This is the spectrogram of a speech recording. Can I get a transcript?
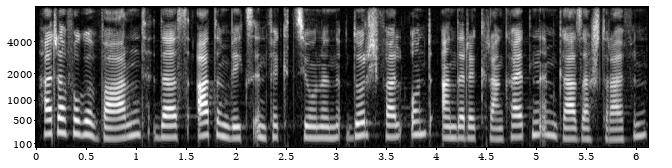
hat davor gewarnt, dass Atemwegsinfektionen, Durchfall und andere Krankheiten im Gazastreifen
